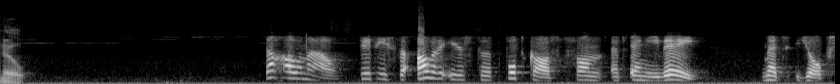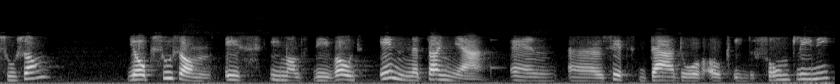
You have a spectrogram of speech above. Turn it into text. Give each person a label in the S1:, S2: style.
S1: 0.
S2: Dag allemaal. Dit is de allereerste podcast van het NIW met Joop Susan. Joop Susan is iemand die woont in Netanya en uh, zit daardoor ook in de frontlinie.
